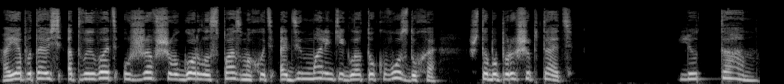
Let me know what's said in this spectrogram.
а я пытаюсь отвоевать у сжавшего горло спазма хоть один маленький глоток воздуха, чтобы прошептать. «Лютан!»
